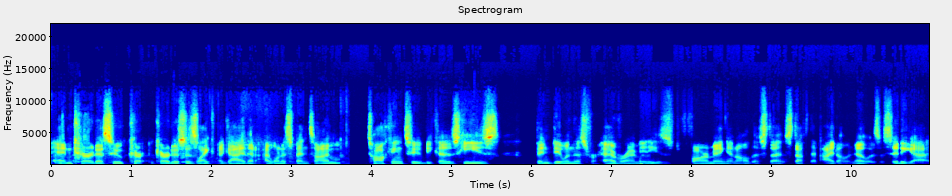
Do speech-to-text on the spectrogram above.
and Curtis, who Cur- Curtis is like a guy that I want to spend time talking to because he's been doing this forever. I mean, he's farming and all this stuff that I don't know as a city guy.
